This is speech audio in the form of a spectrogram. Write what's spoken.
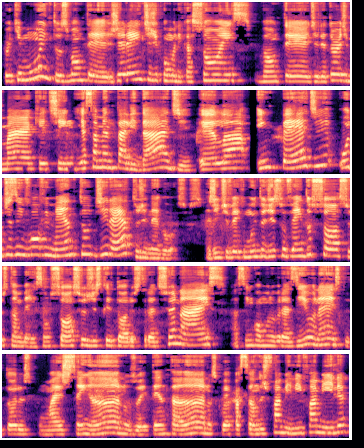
porque muitos vão ter gerente de comunicações, vão ter diretor de marketing, e essa mentalidade, ela impede o desenvolvimento direto de negócios. A gente vê que muito disso vem dos sócios também, são sócios de escritórios tradicionais assim como no Brasil, né, escritórios com mais de 100 anos, 80 anos, que vai passando de família em família.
